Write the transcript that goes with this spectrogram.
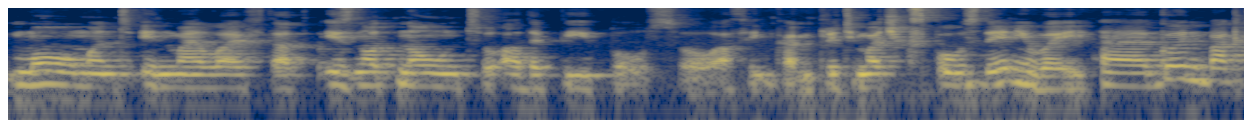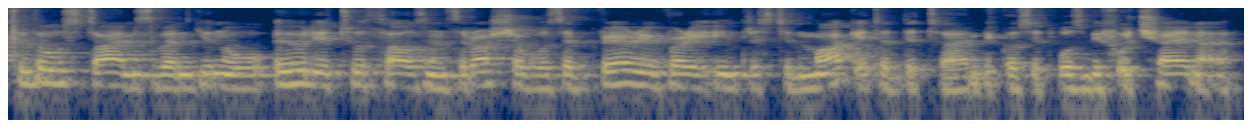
moment in my life that is not known to other people. So I think I'm pretty much exposed anyway. Uh, going back to those times when you know early 2000s, Russia was a very very interesting market at the time because it was before China.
